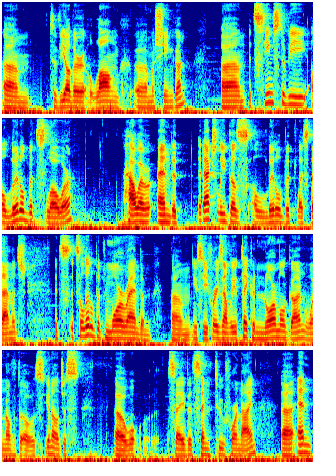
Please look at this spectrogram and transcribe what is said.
um, to the other long uh, machine gun. Um, it seems to be a little bit slower. However, and it it actually does a little bit less damage it's it's a little bit more random. Um, you see, for example, you take a normal gun, one of those, you know, just uh, say the SIM249, uh, and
